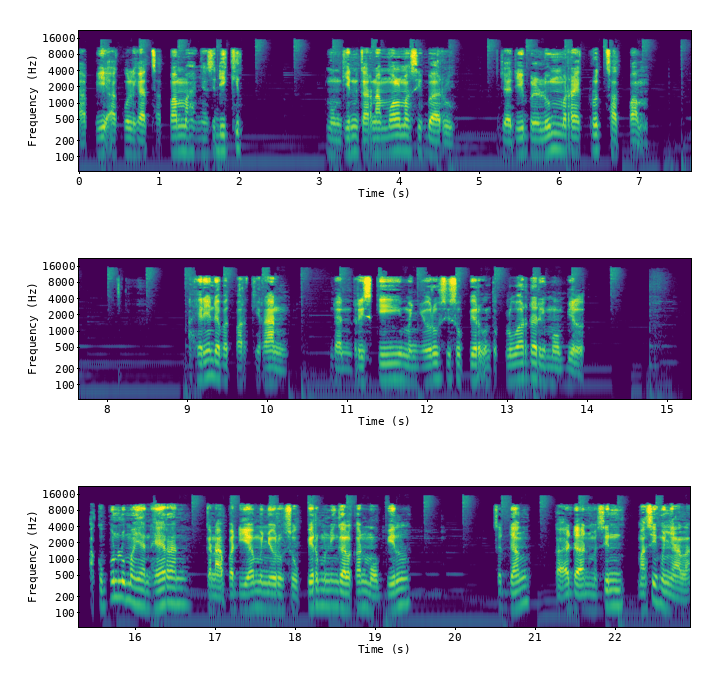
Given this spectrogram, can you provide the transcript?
tapi aku lihat satpam hanya sedikit Mungkin karena mall masih baru, jadi belum merekrut satpam. Akhirnya dapat parkiran, dan Rizky menyuruh si supir untuk keluar dari mobil. Aku pun lumayan heran kenapa dia menyuruh supir meninggalkan mobil sedang keadaan mesin masih menyala.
